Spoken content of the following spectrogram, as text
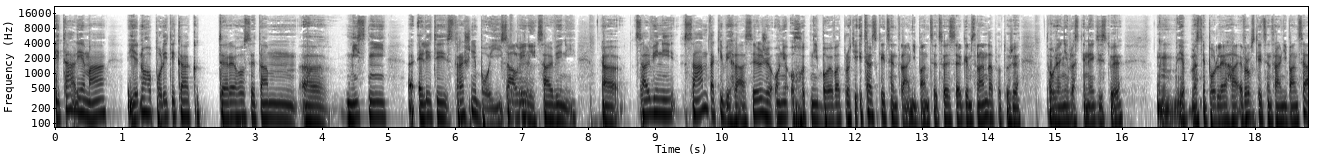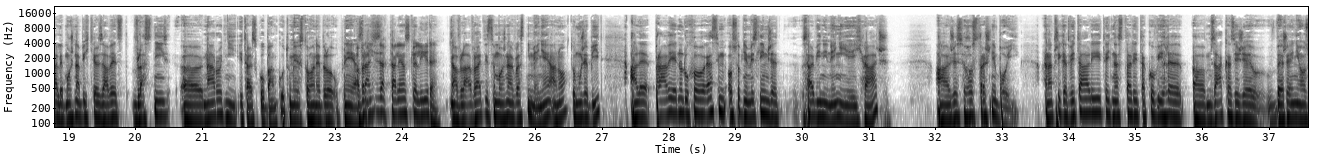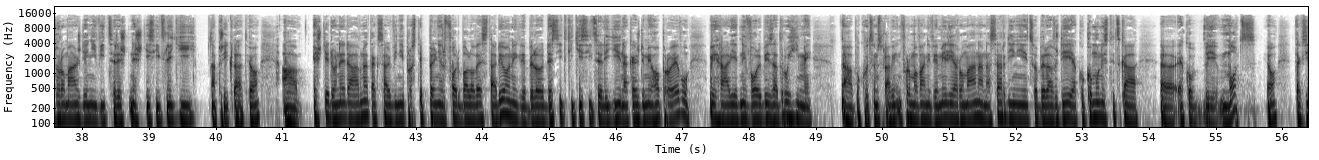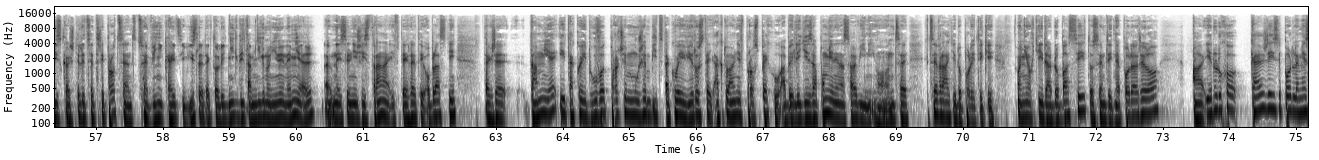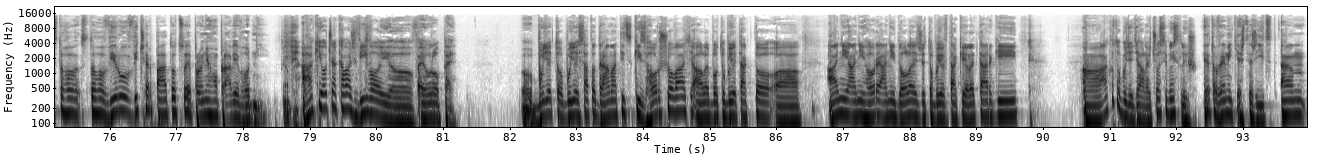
Itálie má jednoho politika, kterého se tam uh, místní eh, elity strašně bojí. Salvini. Salvini. Uh, Salvini sám taky vyhlásil, že on je ochotný bojovat proti italské centrální bance, co je celkem sranda, protože to už ani vlastně neexistuje je vlastně podléhá Evropské centrální bance, ale možná bych chtěl zavést vlastní uh, národní italskou banku. To mi z toho nebylo úplně jasné. A vrátit se k talianské líre. A vla, vrátit se možná k vlastní měně, ano, to může být. Ale právě jednoducho, já si osobně myslím, že Salvini není jejich hráč, a že se ho strašně bojí. A například v Itálii teď nastaly takovýhle um, zákazy, že veřejného zhromáždění více než, než tisíc lidí například, jo. A ještě do nedávna tak Salvini prostě plnil fotbalové stadiony, kde bylo desítky tisíce lidí na každém jeho projevu. Vyhrál jedny volby za druhými. A pokud jsem správně informovaný, v Emilia Romana na Sardinii, co byla vždy jako komunistická uh, jako by moc, jo, tak získal 43%, co je vynikající výsledek, to nikdy tam nikdo jiný neměl, nejsilnější strana i v téhle oblasti. Takže tam je i takový důvod, proč může být takový vírus teď aktuálně v prospěchu, aby lidi zapomněli na Salviniho. On se chce vrátit do politiky. Oni ho chtějí dát do basy, to se jim teď nepodařilo. A jednoducho každý si podle mě z toho, z toho víru vyčerpá to, co je pro něho právě vhodný. A aký očakávaš vývoj v Európe? Bude, to, bude sa to dramaticky zhoršovať, alebo to bude takto uh, ani, ani hore, ani dole, že to bude v takej letargii? A ako to bude ďalej? Čo si myslíš? Je to veľmi těžké říct. Um,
